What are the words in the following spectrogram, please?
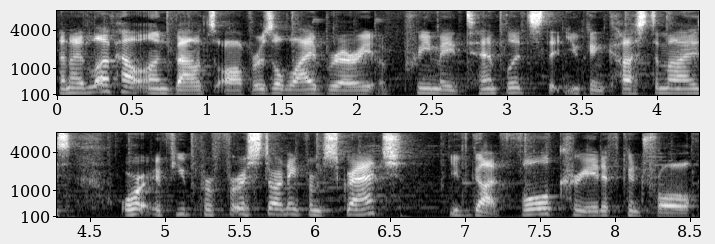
And I love how Unbounce offers a library of pre-made templates that you can customize, or if you prefer starting from scratch, you've got full creative control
